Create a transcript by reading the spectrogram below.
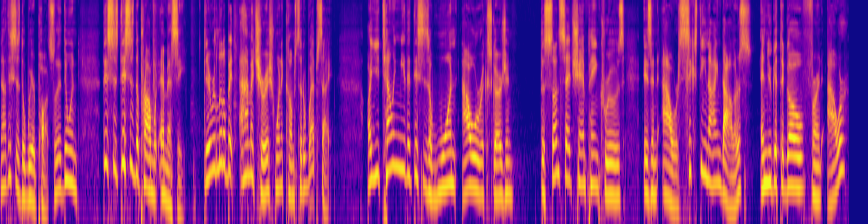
Now, this is the weird part. So they're doing this is this is the problem with MSC. They're a little bit amateurish when it comes to the website. Are you telling me that this is a one hour excursion? The Sunset Champagne Cruise is an hour, $69, and you get to go for an hour?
